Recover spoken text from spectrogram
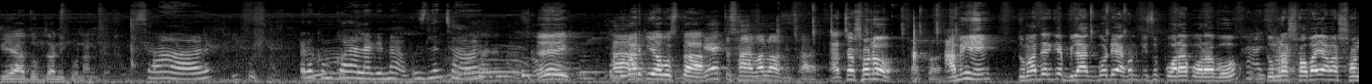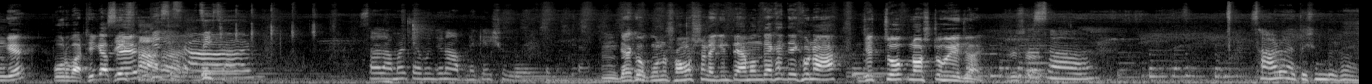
বেয়াদব জানি কোন আনকার। স্যার এরকম করা লাগে না বুঝলেন স্যার? এই তোমার কি অবস্থা? এই তো স্যার ভালো আছে স্যার। আচ্ছা শোনো আমি তোমাদেরকে ব্ল্যাকবোর্ডে এখন কিছু পড়া পড়াবো। তোমরা সবাই আমার সঙ্গে পড়বা ঠিক আছে? জি, স্যার। আমার কেমন যেন আপনাকেই শুরু করতে হুম, দেখো কোনো সমস্যা নেই কিন্তু এমন দেখা দেখো না যে চোখ নষ্ট হয়ে যায়। স্যার স্যারও এত সুন্দর হয়।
